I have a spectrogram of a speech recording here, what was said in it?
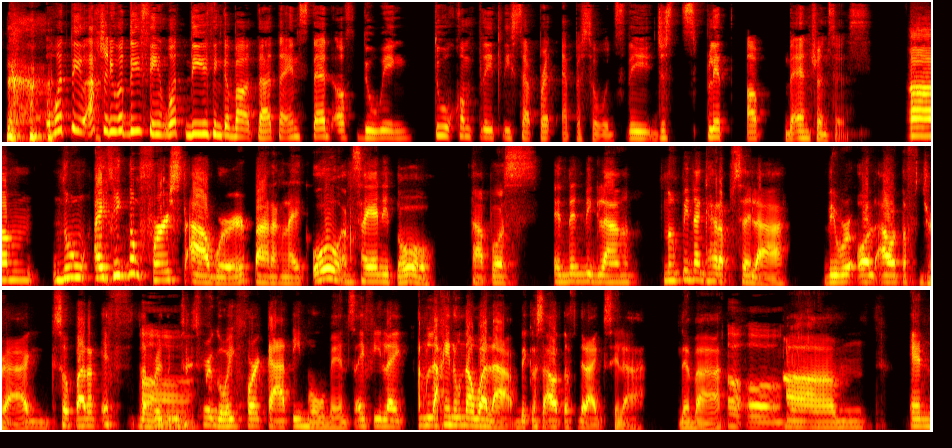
what do you actually what do you think what do you think about that? That instead of doing two completely separate episodes, they just split up the entrances. Um, nung, I think nung first hour, parang like, oh, ang saya nito. Tapos, and then biglang, nung pinagharap sila, they were all out of drag. So parang if the uh, producers were going for catty moments, I feel like ang laki nung nawala because out of drag sila. 'Di ba? Oo. Um and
